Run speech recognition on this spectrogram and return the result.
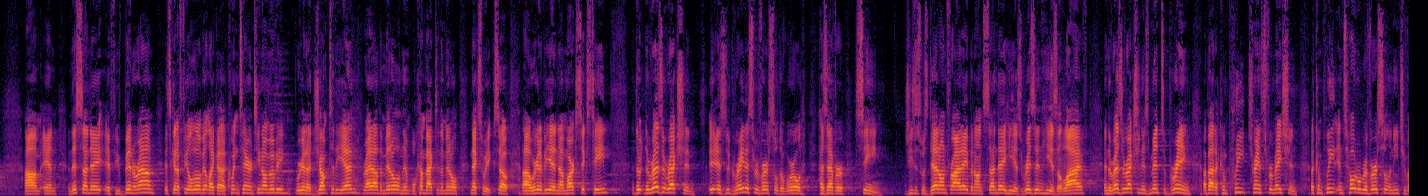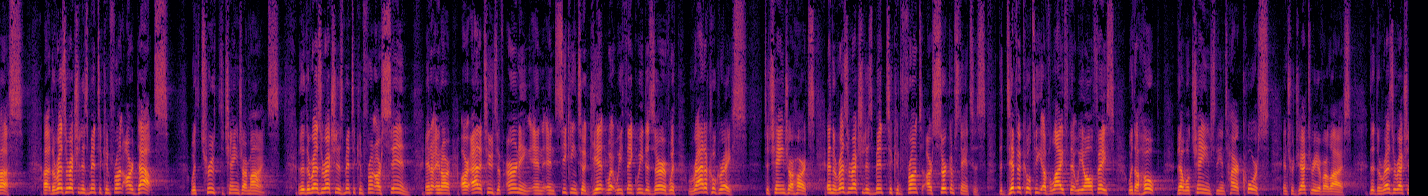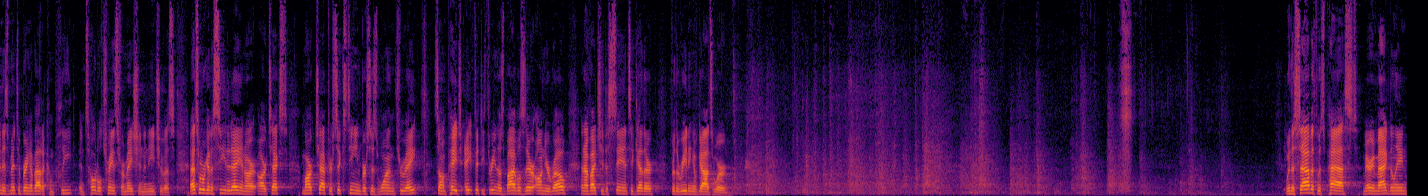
Um, and, and, this Sunday, if you've been around, it's going to feel a little bit like a Quentin Tarantino movie. We're going to jump to the end, right out of the middle, and then we'll come back to the middle next week. So uh, we're going to be in uh, Mark 16. The, the resurrection is the greatest reversal the world has ever seen. Jesus was dead on Friday, but on Sunday, he is risen, he is alive. And the resurrection is meant to bring about a complete transformation, a complete and total reversal in each of us. Uh, the resurrection is meant to confront our doubts with truth to change our minds. The, the resurrection is meant to confront our sin and, and our, our attitudes of earning and, and seeking to get what we think we deserve with radical grace to change our hearts. And the resurrection is meant to confront our circumstances, the difficulty of life that we all face, with a hope that will change the entire course and trajectory of our lives. The, the resurrection is meant to bring about a complete and total transformation in each of us. That's what we're going to see today in our, our text, Mark chapter 16, verses 1 through 8. It's on page 853 in those Bibles there on your row. And I invite you to stand together for the reading of God's word. When the Sabbath was past, Mary Magdalene,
